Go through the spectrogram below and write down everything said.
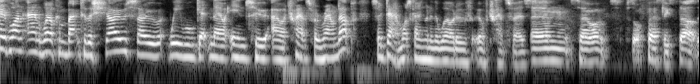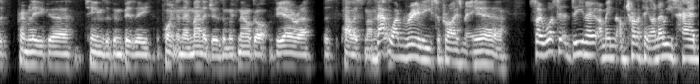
Hey everyone, and welcome back to the show. So we will get now into our transfer roundup. So Dan, what's going on in the world of, of transfers? Um, so I'll sort of firstly start. The Premier League uh, teams have been busy appointing their managers, and we've now got Vieira as the Palace manager. that one really surprised me. Yeah. So what's it? Do you know? I mean, I'm trying to think. I know he's had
